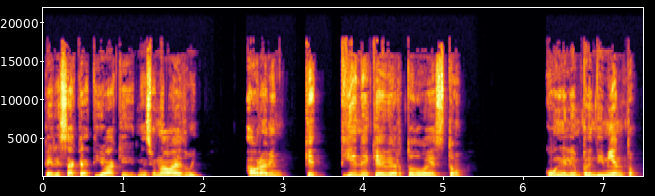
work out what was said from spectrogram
pereza creativa que mencionaba Edwin. Ahora bien, ¿qué tiene que ver todo esto con el emprendimiento?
